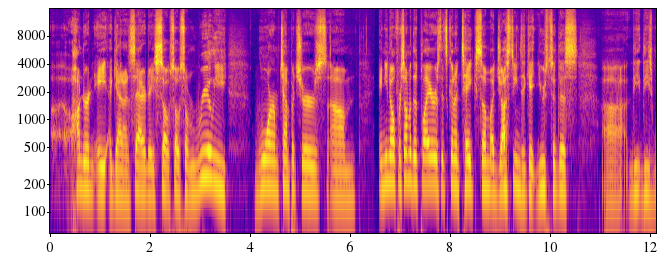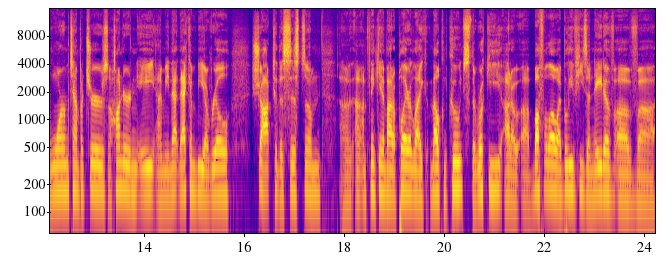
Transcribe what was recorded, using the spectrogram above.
108 again on Saturday. So, so some really warm temperatures. Um, and you know, for some of the players, it's going to take some adjusting to get used to this. Uh, the, these warm temperatures, 108. I mean, that that can be a real shock to the system. Uh, I'm thinking about a player like Malcolm Koonce, the rookie out of uh, Buffalo. I believe he's a native of uh,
